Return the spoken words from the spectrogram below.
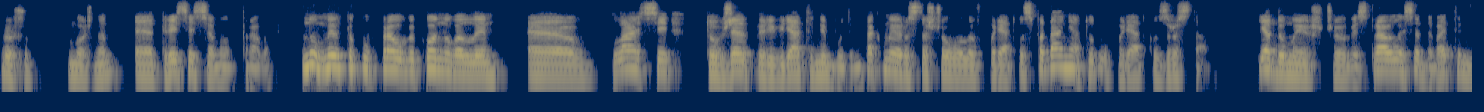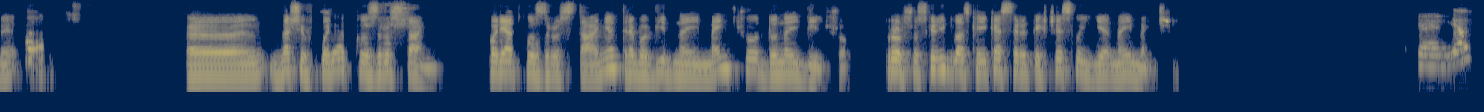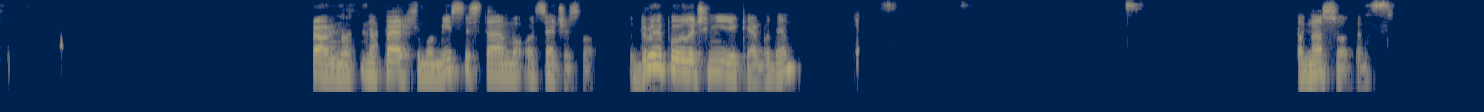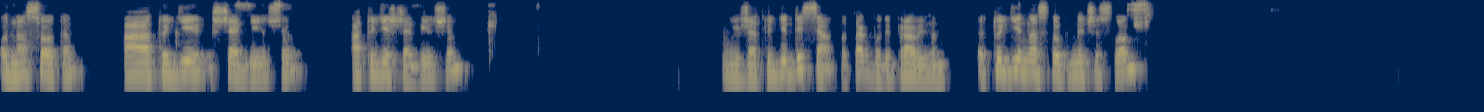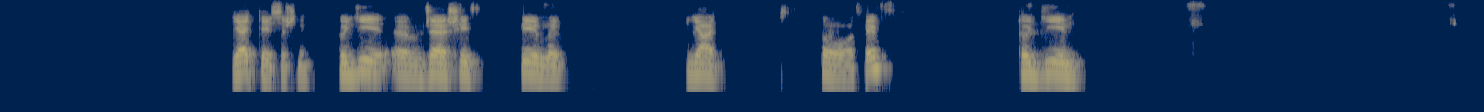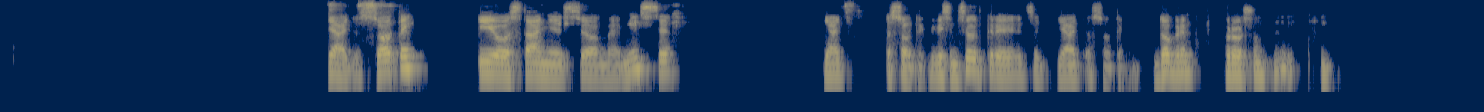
Прошу, можна. Е, 37 вправа. Ну, ми таку вправу виконували е, в класі, то вже перевіряти не будемо. Так, ми розташовували в порядку спадання, а тут у порядку зростання. Я думаю, що ви справилися. Давайте ми. Е, значить, в порядку зростання. Порядку зростання треба від найменшого до найбільшого. Прошу, скажіть, будь ласка, яке серед тих чисел є найменше? Правильно, на першому місці ставимо оце число. Друге по величині яке буде? Одна сота. Одна сота. А тоді ще більше. А тоді ще більше. Вже тоді десята, так буде правильно. Тоді наступне число. П'ять тисячних. Тоді е, вже шість цілих п'ять сотих. Тоді п'ять сотих. І останнє сьоме місце 5 сотих. 8,35 сотих. Добре, прошу.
